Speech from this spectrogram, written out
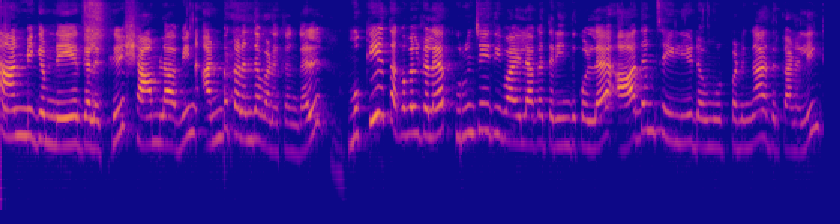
ஆதன் ஆன்மீகம் நேயர்களுக்கு ஷாம்லாவின் அன்பு கலந்த வணக்கங்கள். முக்கிய தகவல்களை குறுஞ்செய்தி வாயிலாக தெரிந்து கொள்ள ஆதன் செயலியை டவுன்லோட் பண்ணுங்க. அதற்கான லிங்க்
